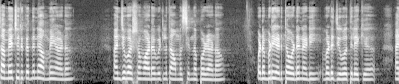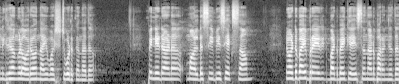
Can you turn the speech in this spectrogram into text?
സമയ ചുരുക്കത്തിന്റെ അമ്മയാണ്. അഞ്ച് വർഷം വാടക വീട്ടിൽ താമസിച്ചിരുന്നപ്പോഴാണ് ഉടമ്പടി എടുത്ത ഉടനടി ഇവരുടെ ജീവിതത്തിലേക്ക് അനുഗ്രഹങ്ങൾ ഓരോന്നായി വർഷിച്ചു കൊടുക്കുന്നത്. പിന്നീടാണ് മകളുടെ C B S E exam not by bribe but by grace എന്നാണ് പറഞ്ഞത്.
